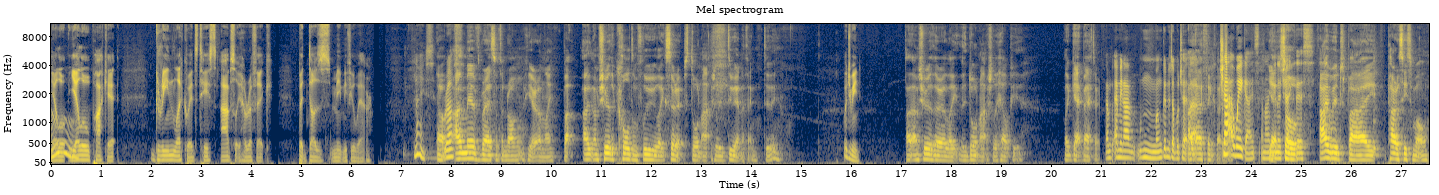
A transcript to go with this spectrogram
yellow Oh. yellow packet, green liquid. Tastes absolutely horrific, but does make me feel better. Nice. Oh, Ross? I may have read something wrong here online, but I, I'm sure the cold and flu like syrups don't actually do anything, do they? What do you mean? I, I'm sure they're like they don't actually help you. like get better. I'm, I mean, I'm, mm, I'm going to double check I- that. I think that, Chat yeah. away, guys, and I'm Yeah, going to check so this. I would buy paracetamol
